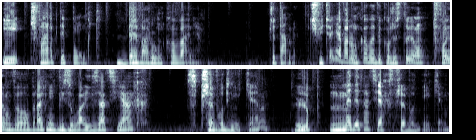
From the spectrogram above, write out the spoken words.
I czwarty punkt dewarunkowanie. Czytamy. Ćwiczenia warunkowe wykorzystują Twoją wyobraźnię w wizualizacjach z przewodnikiem lub medytacjach z przewodnikiem.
